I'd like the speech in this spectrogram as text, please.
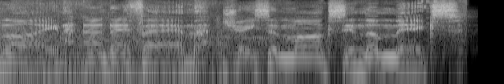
online, and FM. Jason Marks in the mix.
